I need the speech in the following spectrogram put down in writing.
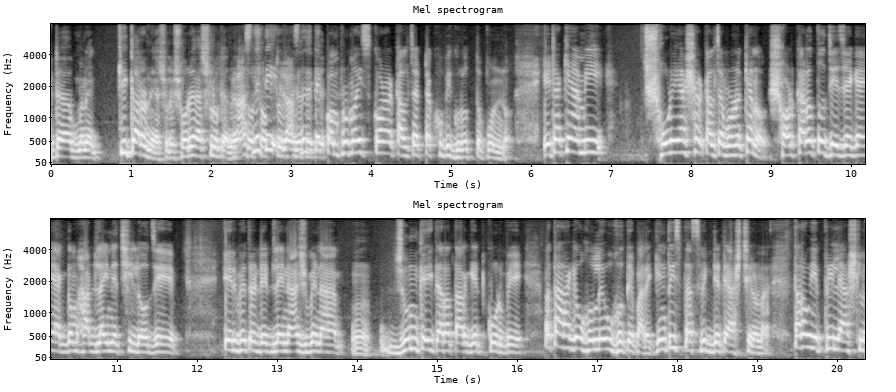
এটা মানে কি কারণে আসলে সরে আসলো কেন? রাজনীতি রাজনীতিতে কম্প্রোমাইজ করার কালচারটা খুবই গুরুত্বপূর্ণ। এটাকে আমি সরে আসার কালচার না। কেন? সরকারও তো যে জায়গায় একদম হার্ডলাইনে ছিল যে এর ভেতরে ডেডলাইন আসবে না জুনকেই তারা টার্গেট করবে বা তার আগেও হলেও হতে পারে কিন্তু স্পেসিফিক ডেটে আসছিল না। তারাও এপ্রিলে আসলো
